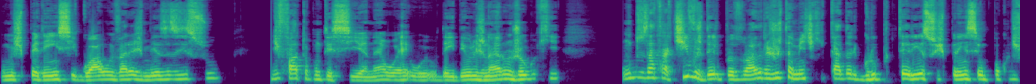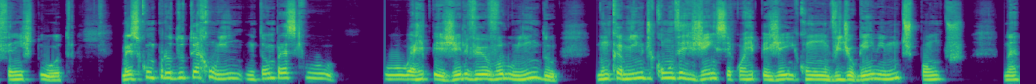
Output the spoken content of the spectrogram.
uma experiência igual em várias mesas. Isso de fato acontecia. Né? O D&D original era um jogo que um dos atrativos dele, por outro lado, era justamente que cada grupo teria sua experiência um pouco diferente do outro mas com o produto é ruim. Então parece que o, o RPG ele veio evoluindo num caminho de convergência com RPG com videogame em muitos pontos, né?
